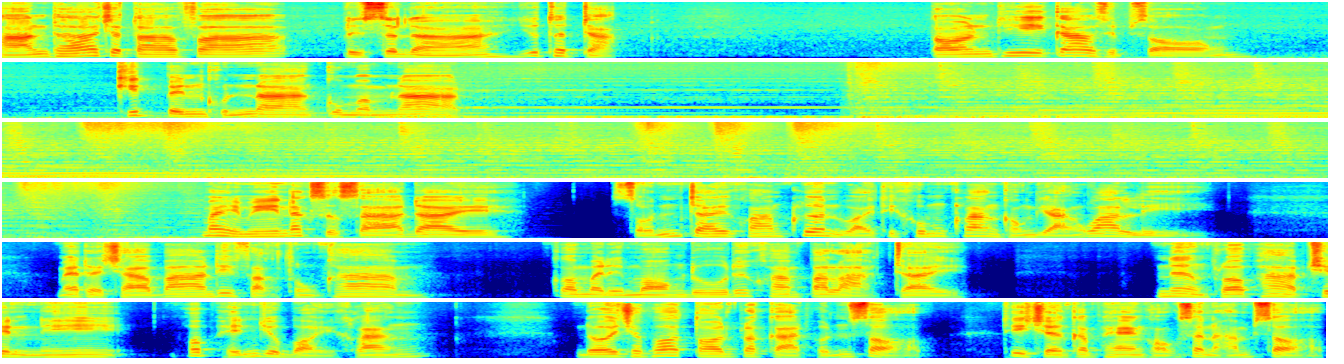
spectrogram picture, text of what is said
หานท้าชะตาฟ้า ปริศนายุทธจักร ตอนที่ 92 คิดเป็นขุนนางกุมอำนาจ ไม่มีนักศึกษาใด สนใจความเคลื่อนไหวที่คุ้มคลั่งของหยางว่านหลี แม้แต่ชาวบ้านที่ฝั่งตรงข้าม ก็ไม่ได้มองดูด้วยความประหลาดใจ เนื่องเพราะภาพเช่นนี้พบเห็นอยู่บ่อยครั้ง โดยเฉพาะตอนประกาศผลสอบที่เชิงกำแพงของสนามสอบ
